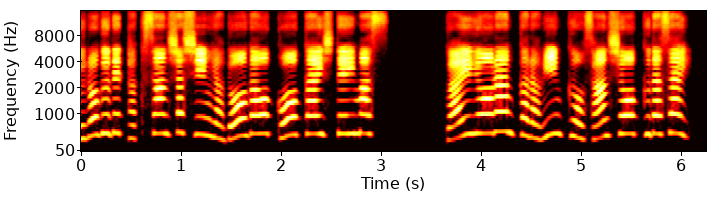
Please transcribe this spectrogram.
ブログでたくさん写真や動画を公開しています。概要欄からリンクを参照ください。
